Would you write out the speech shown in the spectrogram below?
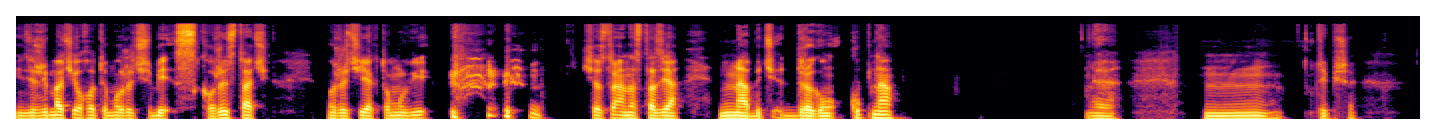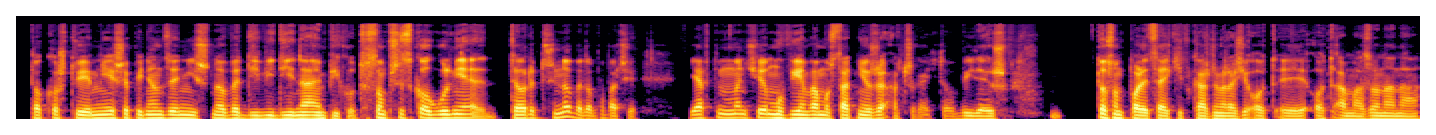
Więc jeżeli macie ochotę, możecie sobie skorzystać, możecie, jak to mówi siostra Anastazja, nabyć drogą kupna. E, mm, tutaj piszę, to kosztuje mniejsze pieniądze niż nowe DVD na Empiku. To są wszystko ogólnie teoretycznie nowe, no popatrzcie. Ja w tym momencie mówiłem wam ostatnio, że, a czekajcie, to wyjdę już, to są polecajki w każdym razie od, y, od Amazona na,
